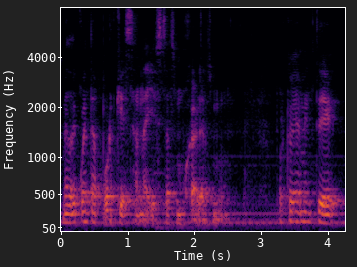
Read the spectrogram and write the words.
me doy cuenta por qué están ahí estas mujeres. Porque obviamente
